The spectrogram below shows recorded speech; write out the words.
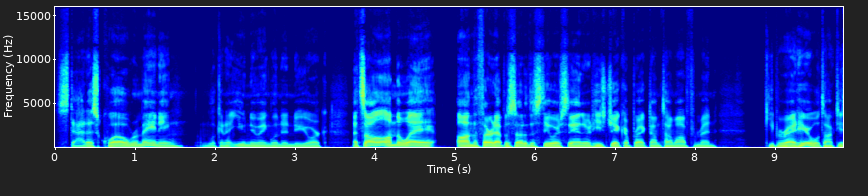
status quo remaining. I'm looking at you, New England and New York. That's all on the way on the third episode of the Steelers Standard. He's Jacob Brecht. I'm Tom Opferman. Keep it right here. We'll talk to you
